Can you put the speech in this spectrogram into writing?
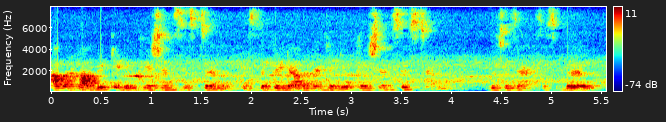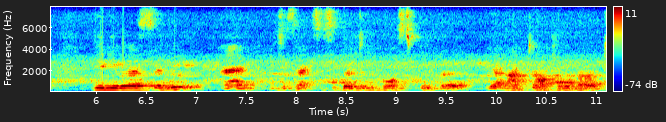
our public education system is the predominant education system, which is accessible universally and which is accessible to most people. We are not talking about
